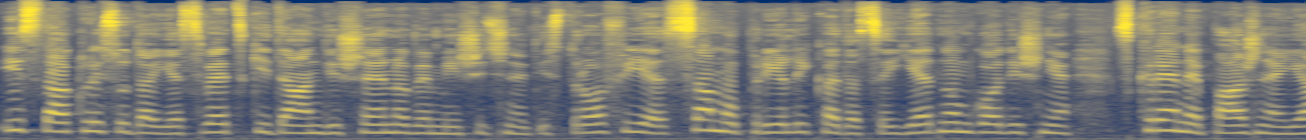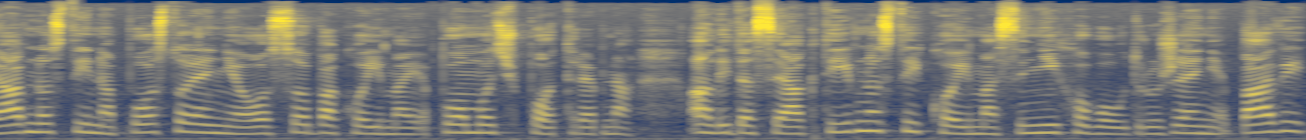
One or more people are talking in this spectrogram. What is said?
istakli su da je Svetski dan Dišenove mišićne distrofije samo prilika da se jednom godišnje skrene pažnja javnosti na postojanje osoba kojima je pomoć potrebna, ali da se aktivnosti kojima se njihovo udruženje bavi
